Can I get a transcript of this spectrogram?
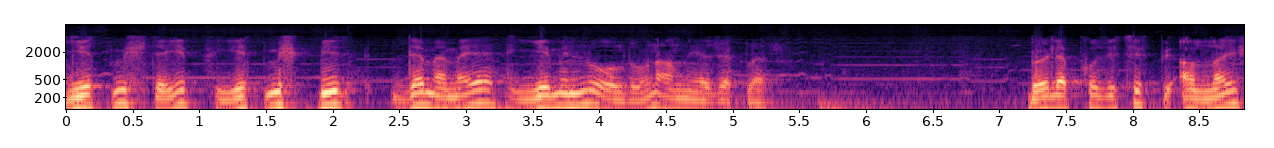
70 deyip 71 dememeye yeminli olduğunu anlayacaklar. Böyle pozitif bir anlayış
